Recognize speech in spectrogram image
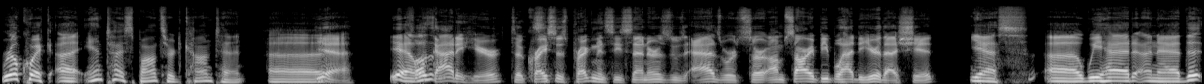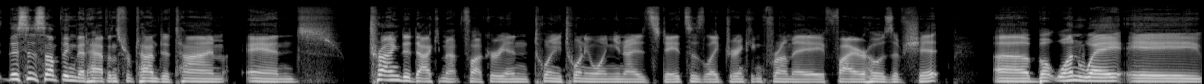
Real quick, uh anti-sponsored content. Uh Yeah. Yeah, fuck out of here to crisis pregnancy centers whose ads were. Sir, I'm sorry, people had to hear that shit. Yes, uh, we had an ad. Th- this is something that happens from time to time, and trying to document fuckery in 2021 United States is like drinking from a fire hose of shit. Uh, but one way a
